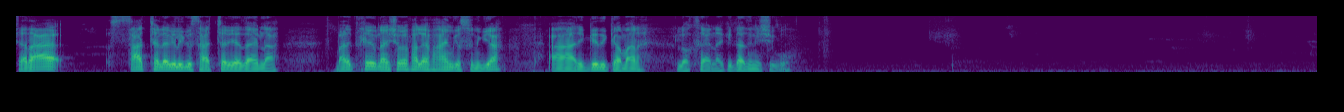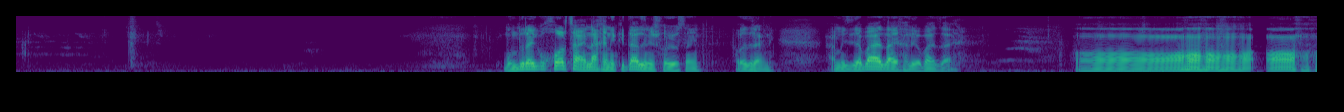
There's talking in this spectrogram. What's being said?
সারা সাত চালিয়ে গেলে সাত চালিয়ে যায় না বাড়িতে খেয়ে নাই সবাই ফালে ফাইন গেছো গিয়া আর ইগে দিকে আমার লক চাই না কিতা জিনিস এগো বন্ধুরা এগো খরচ চায় না খানে কিতা জিনিস হয়ে চাইন ওই রানি আমি যেবা যাই খালি ওবা যায় হ হ হ হ হ হ হ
